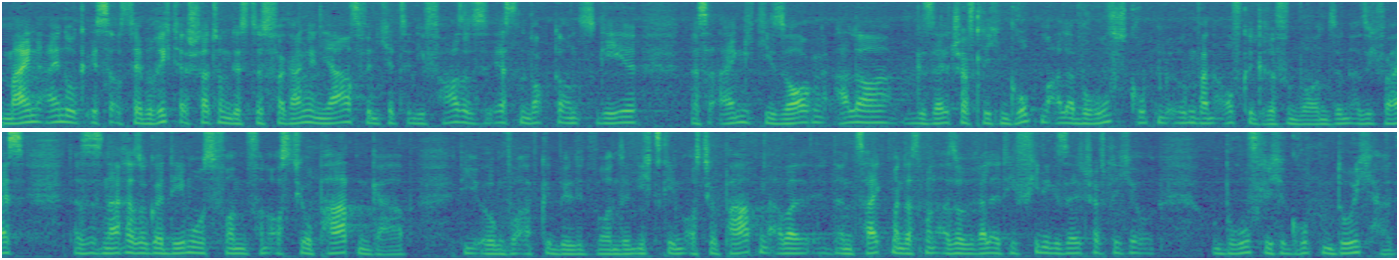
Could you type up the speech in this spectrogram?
Mein Eindruck ist aus der Berichterstattung des, des vergangenen Jahres, wenn ich jetzt in die Phase des ersten Lockdowns gehe, dass eigentlich die Sorgen aller gesellschaftlichen Gruppen, aller Berufsgruppen irgendwann aufgegriffen worden sind. Also ich weiß, dass es nachher sogar Demos von, von Osteopathen gab, die irgendwo abgebildet worden sind. Nichts gegen Osteopathen, aber dann zeigt man, dass man also relativ viele gesellschaftliche und berufliche Gruppen durch hat.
